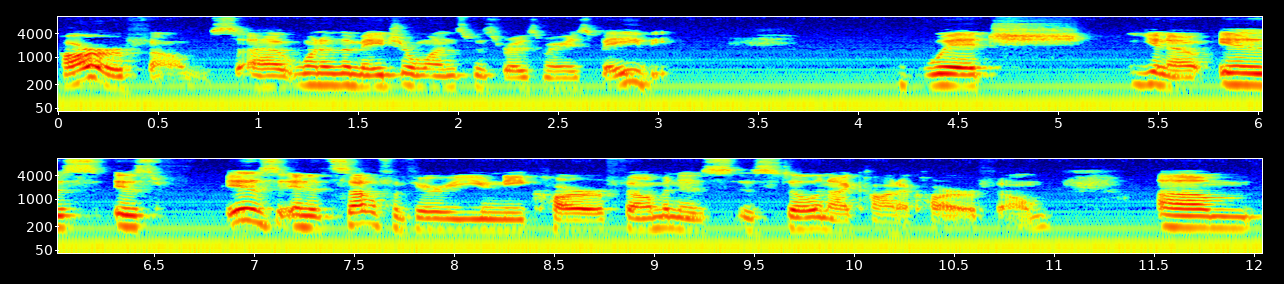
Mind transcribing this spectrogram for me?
horror films. Uh, one of the major ones was Rosemary's Baby, which you know is is is in itself a very unique horror film and is is still an iconic horror film. Um,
